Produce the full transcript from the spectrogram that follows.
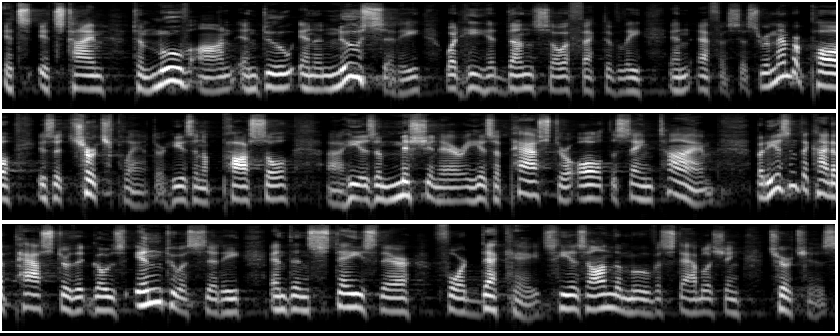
it's, it's time to move on and do in a new city what he had done so effectively in Ephesus. Remember, Paul is a church planter, he is an apostle, uh, he is a missionary, he is a pastor all at the same time. But he isn't the kind of pastor that goes into a city and then stays there for decades. He is on the move establishing churches.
